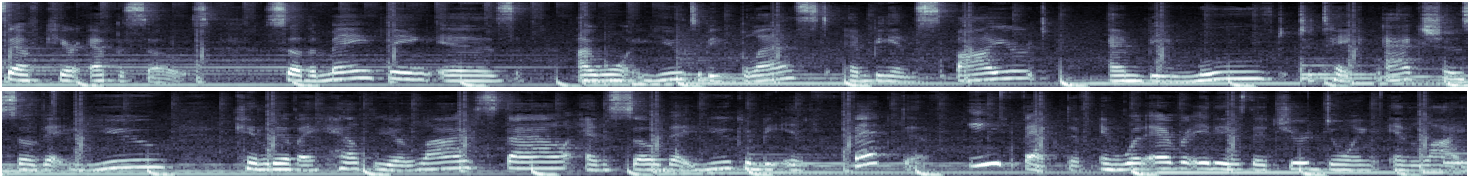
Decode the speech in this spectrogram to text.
self care episodes. So, the main thing is I want you to be blessed and be inspired and be moved to take action so that you can live a healthier lifestyle and so that you can be effective, effective in whatever it is that you're doing in life.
